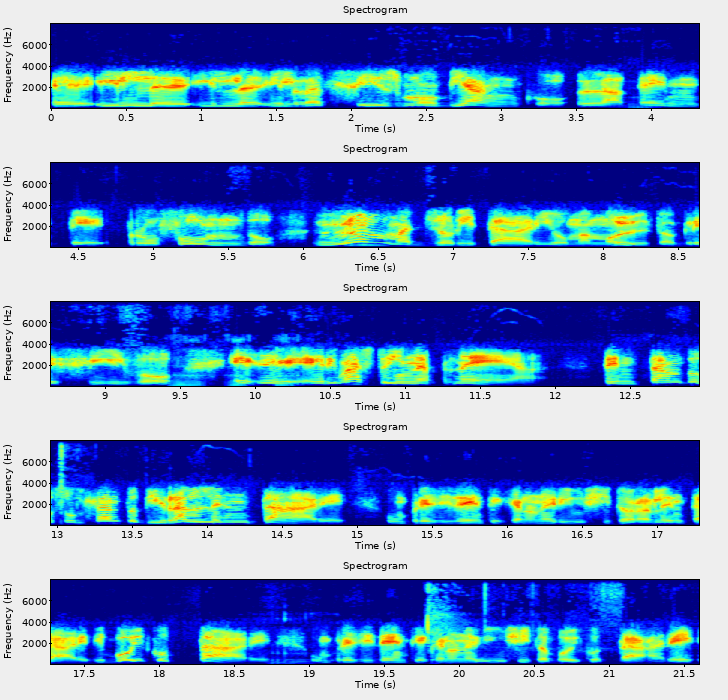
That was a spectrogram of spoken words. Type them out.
eh, il, il, il, razzismo bianco latente, profondo, non maggioritario ma molto aggressivo, è, è rimasto in apnea tentando soltanto di rallentare un presidente che non è riuscito a rallentare, di boicottare un presidente che non è riuscito a boicottare.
